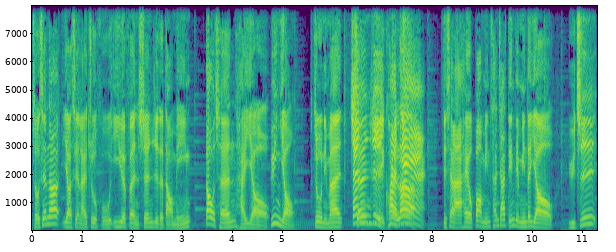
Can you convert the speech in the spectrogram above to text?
首先呢，要先来祝福一月份生日的岛民道成还有运勇，祝你们生日快乐！快乐。接下来还有报名参加点点名的有雨之、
